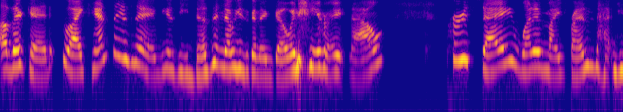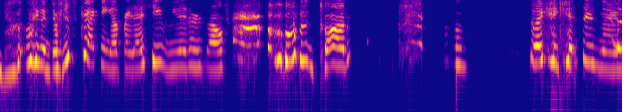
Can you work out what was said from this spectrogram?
other kid who I can't say his name because he doesn't know he's gonna go in here right now. Per se, one of my friends that know, oh my god, Georgia's cracking up right now. She muted herself. Oh my god. Um, so like I can't say his name.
